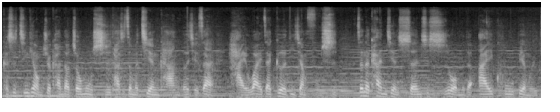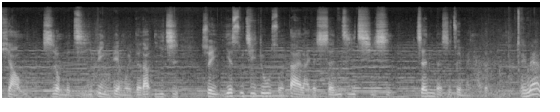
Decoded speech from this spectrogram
可是今天我们却看到周牧师，他是这么健康，而且在海外，在各地这样服侍，真的看见神是使我们的哀哭变为跳舞，使我们的疾病变为得到医治。所以耶稣基督所带来的神迹奇事，真的是最美好的礼物。Amen。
